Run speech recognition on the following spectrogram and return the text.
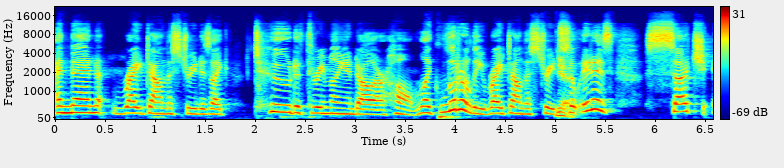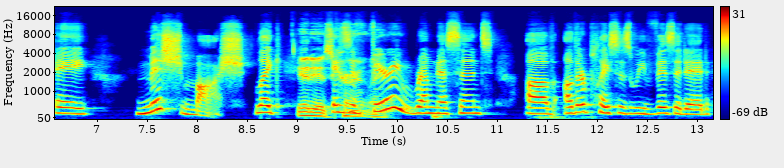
And then right down the street is like two to three million dollar home, like literally right down the street. Yeah. So it is such a mishmash. Like it is. It's very reminiscent of other places we visited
